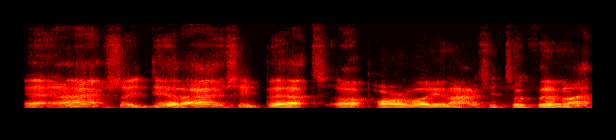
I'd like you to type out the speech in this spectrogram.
and I actually did. I actually bet uh, parlay, and I actually took them. And I,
